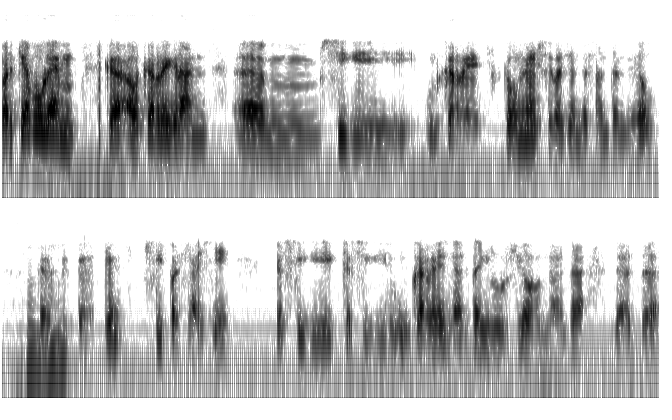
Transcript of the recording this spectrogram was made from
perquè volem que el carrer Gran eh, sigui un carrer que uneixi la gent de Sant Andreu, que, que, que la gent s'hi passegi, que sigui, que sigui un carrer d'il·lusió, de, de, de, de,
